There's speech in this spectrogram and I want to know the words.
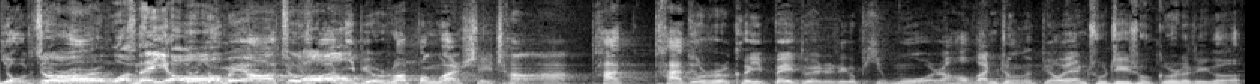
有就是有我们有有有没有？就是说你比如说甭管谁唱啊，他他就是可以背对着这个屏幕，然后完整的表演出这首歌的这个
